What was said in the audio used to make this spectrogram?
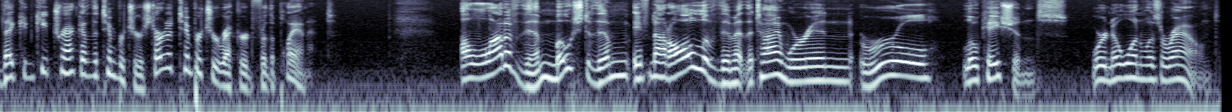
that could keep track of the temperature, start a temperature record for the planet. A lot of them, most of them, if not all of them at the time, were in rural locations where no one was around.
